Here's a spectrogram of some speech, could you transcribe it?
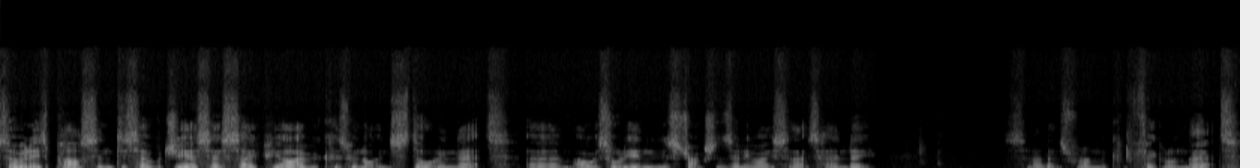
So we need to pass in disable GSS API because we're not installing that. Um, oh, it's already in the instructions anyway, so that's handy. So let's run the configure on that.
